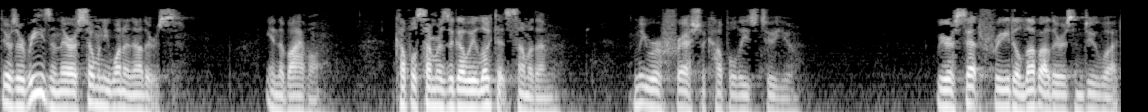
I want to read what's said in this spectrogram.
there's a reason there are so many one another's in the Bible. A couple summers ago, we looked at some of them. Let me refresh a couple of these to you. We are set free to love others and do what?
